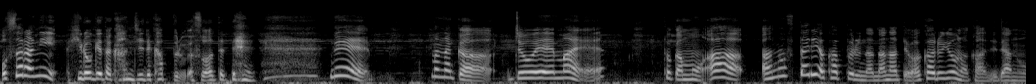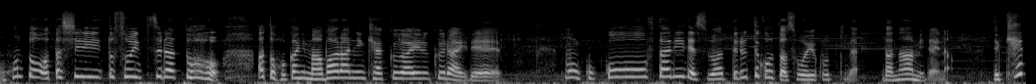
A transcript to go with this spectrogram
をさらに広げた感じでカップルが座ってて。でまあなんか上映前とかもあああの2人はカップルなんだなって分かるような感じであの本当私とそいつらとあと他にまばらに客がいるくらいでもうここ2人で座ってるってことはそういうことだだなみたいな。で結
